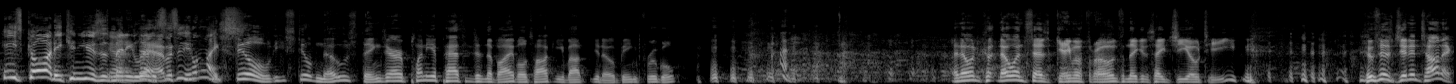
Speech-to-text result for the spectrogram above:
He's God. He can use as many letters Yeah, as but he he likes. still he still knows things. There are plenty of passages in the Bible talking about you know being frugal. and no one no one says Game of Thrones and they can say GOT. Who says gin and tonic?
